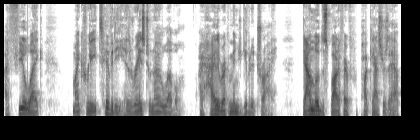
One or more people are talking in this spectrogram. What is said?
I feel like my creativity has raised to another level. I highly recommend you give it a try. Download the Spotify for Podcasters app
